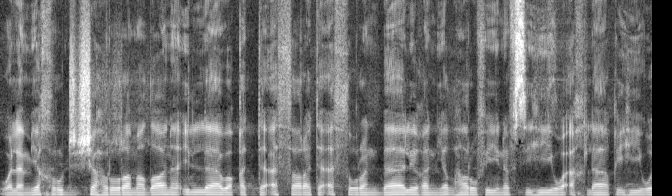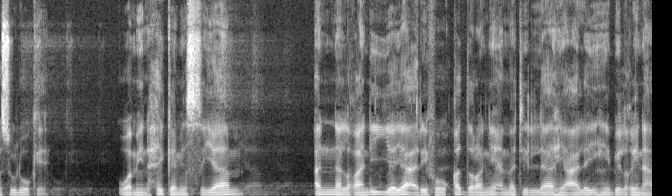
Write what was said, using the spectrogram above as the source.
ولم يخرج شهر رمضان إلا وقد تأثر تاثرا بالغا يظهر في نفسه وأخلاقه وسلوكه. ومن حكم الصيام أن الغني يعرف قدر نعمة الله عليه بالغنى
